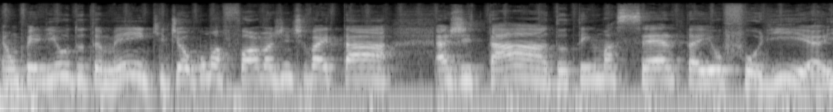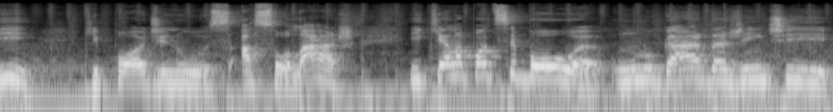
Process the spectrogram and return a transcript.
É um período também que de alguma forma a gente vai estar tá agitado, tem uma certa euforia aí que pode nos assolar e que ela pode ser boa, um lugar da gente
